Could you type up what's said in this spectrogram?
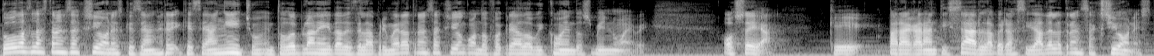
todas las transacciones que se, han que se han hecho en todo el planeta desde la primera transacción cuando fue creado Bitcoin en 2009. O sea, que para garantizar la veracidad de las transacciones,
